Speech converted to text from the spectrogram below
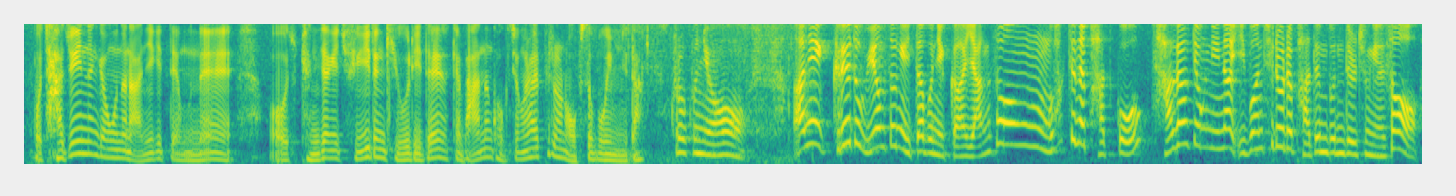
뭐 자주 있는 경우는 아니기 때문에 어, 굉장히 주의를 기울이되 그렇게 많은 걱정을 할 필요는 없어 보입니다. 그렇군요. 아니 그래도 위험성이 있다 보니까 양성 확진을 받고 자가격리나 입원 치료를 받은 분들 중에서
